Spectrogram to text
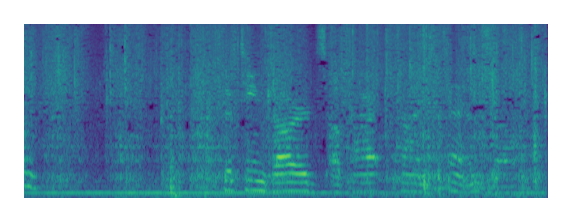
one. 15 cards a pack times 10, so.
